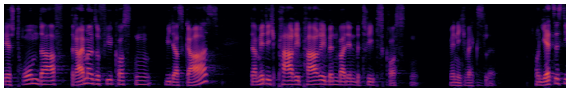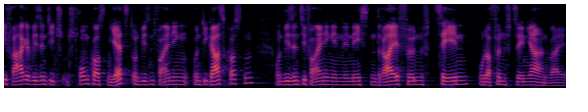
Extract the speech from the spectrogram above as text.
der Strom darf dreimal so viel kosten wie das Gas, damit ich pari pari bin bei den Betriebskosten, wenn ich wechsle. Und jetzt ist die Frage, wie sind die Stromkosten jetzt und wie sind vor allen Dingen und die Gaskosten und wie sind sie vor allen Dingen in den nächsten drei, fünf, zehn oder 15 Jahren? Weil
